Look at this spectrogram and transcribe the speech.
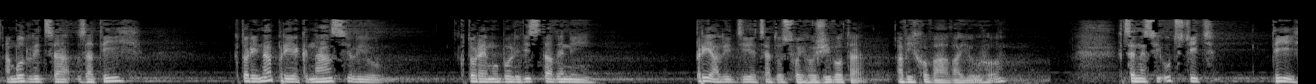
a modliť sa za tých, ktorí napriek násiliu, ktorému boli vystavení, prijali dieťa do svojho života a vychovávajú ho. Chceme si uctiť tých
